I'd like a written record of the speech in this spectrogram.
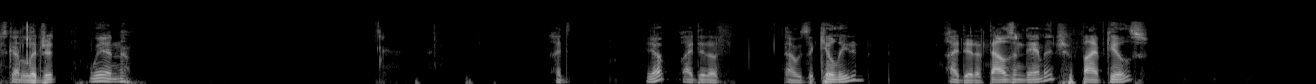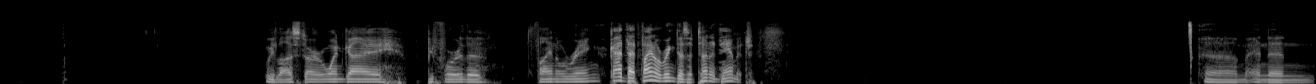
Just got a legit win. I, yep, I did a, I was a kill lead. I did a thousand damage, five kills. We lost our one guy before the final ring. God, that final ring does a ton of damage. Um, and then,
